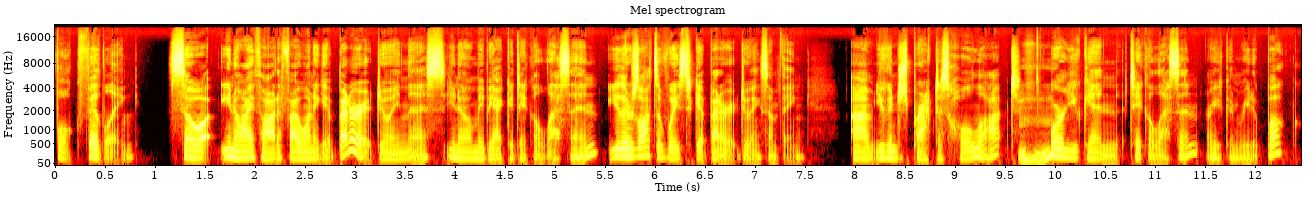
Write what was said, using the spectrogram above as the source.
folk fiddling. So, you know, I thought if I want to get better at doing this, you know, maybe I could take a lesson. You, there's lots of ways to get better at doing something. Um, you can just practice a whole lot, or you can take a lesson, or you can read a book,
